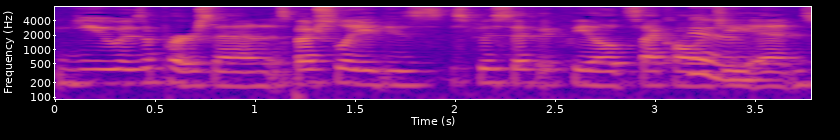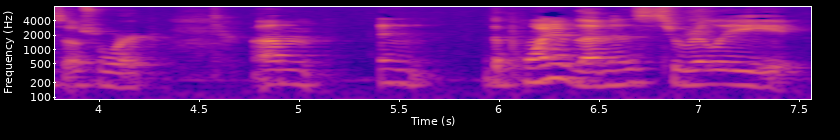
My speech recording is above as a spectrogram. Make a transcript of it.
you as a person, especially these specific fields, psychology yeah. and social work. Um, and the point of them is to really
